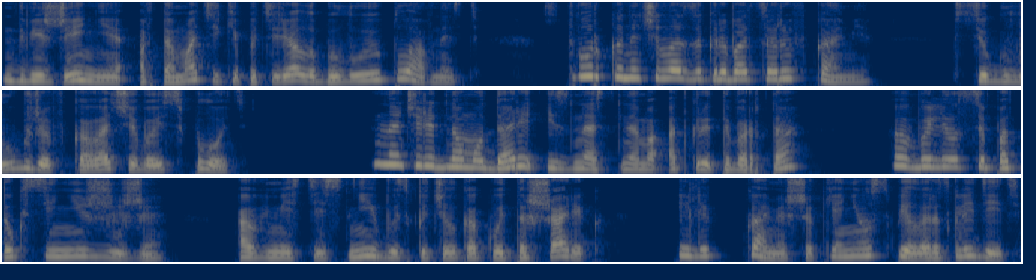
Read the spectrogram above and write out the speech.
Движение автоматики потеряло былую плавность. Створка начала закрываться рывками, все глубже вколачиваясь в плоть. На очередном ударе из Настиного открытого рта вылился поток синей жижи, а вместе с ней выскочил какой-то шарик или камешек, я не успела разглядеть.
